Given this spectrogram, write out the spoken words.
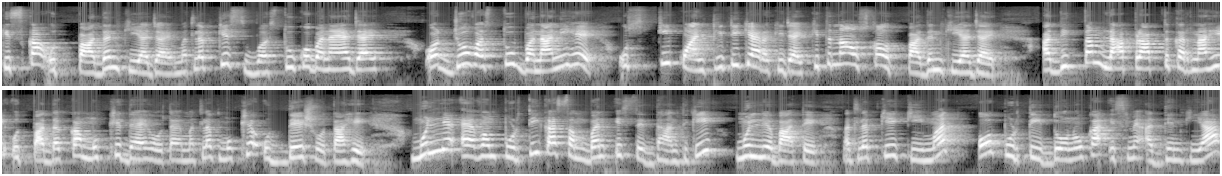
किसका उत्पादन किया जाए मतलब किस वस्तु को बनाया जाए और जो वस्तु बनानी है उसकी क्वांटिटी क्या रखी जाए, कितना उसका उत्पादन किया जाए। अधिकतम लाभ प्राप्त करना ही उत्पादक का मुख्य ध्येय होता है मतलब मुख्य उद्देश्य होता है। मूल्य एवं पूर्ति का संबंध इस सिद्धांत की मूल्य बात है मतलब कि कीमत और पूर्ति दोनों का इसमें अध्ययन किया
